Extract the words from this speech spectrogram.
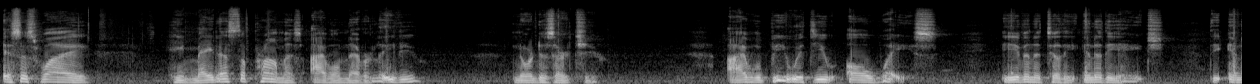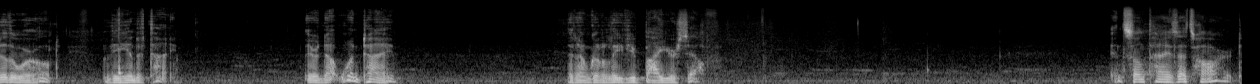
This is why He made us a promise I will never leave you nor desert you. I will be with you always, even until the end of the age, the end of the world, the end of time. There's not one time that I'm going to leave you by yourself. And sometimes that's hard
